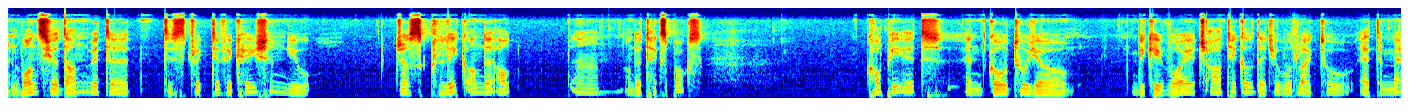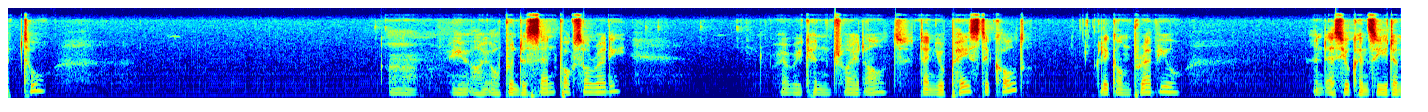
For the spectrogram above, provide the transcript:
and once you're done with the districtification, you just click on the out uh, on the text box, copy it, and go to your Wikivoyage article that you would like to add the map to. Uh, here I opened the sandbox already, where we can try it out. Then you paste the code, click on preview, and as you can see, the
